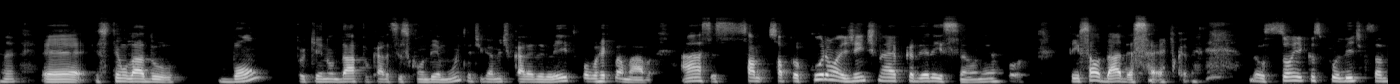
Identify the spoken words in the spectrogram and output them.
Né? É, isso tem um lado bom, porque não dá para o cara se esconder muito. Antigamente o cara era eleito, o povo reclamava. Ah, vocês só, só procuram a gente na época da eleição, né? Pô, tem saudade dessa época, né? Meu sonho é que os políticos só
